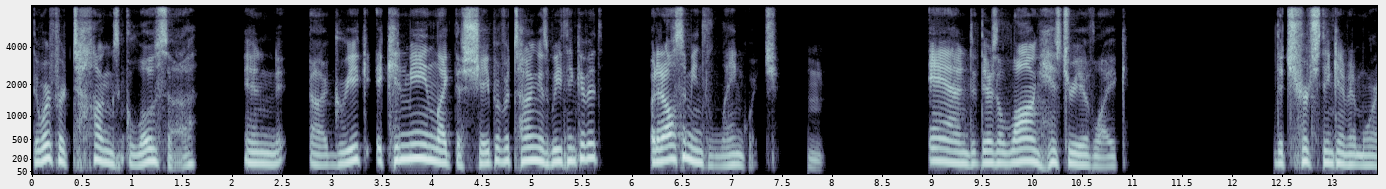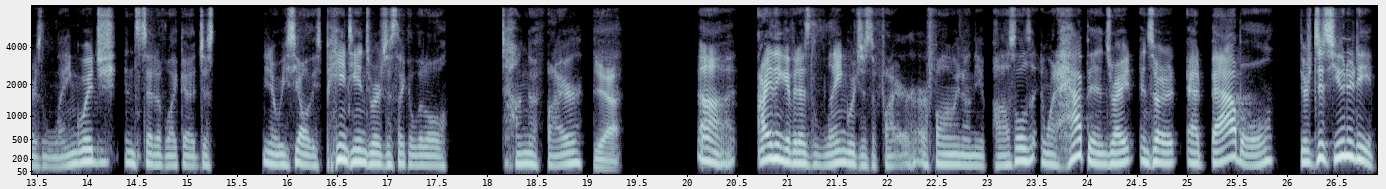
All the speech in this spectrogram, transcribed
the word for tongues, glossa, in uh, Greek, it can mean like the shape of a tongue as we think of it, but it also means language. Hmm. And there's a long history of like the church thinking of it more as language instead of like a just, you know, we see all these paintings where it's just like a little tongue of fire. Yeah. Uh, I think of it as languages of fire are following on the apostles. And what happens, right? And so at, at Babel, there's disunity.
